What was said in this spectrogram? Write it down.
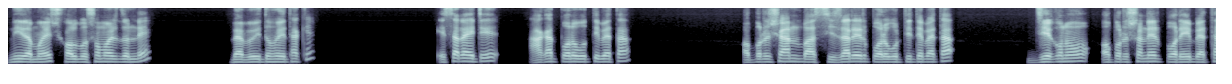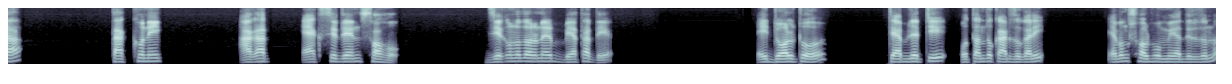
নিরাময়ে স্বল্প সময়ের জন্যে ব্যবহৃত হয়ে থাকে। এছাড়া এটি আঘাত পরবর্তী ব্যথা, অপারেশন বা সিজারের পরবর্তীতে ব্যথা, যে কোনো অপারেশনের পরে ব্যথা, তাৎক্ষণিক আঘাত, অ্যাক্সিডেন্ট সহ যে কোনো ধরনের ব্যথাতে এই ডলটো ট্যাবলেটটি অত্যন্ত কার্যকারী এবং স্বল্প মেয়াদের জন্য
